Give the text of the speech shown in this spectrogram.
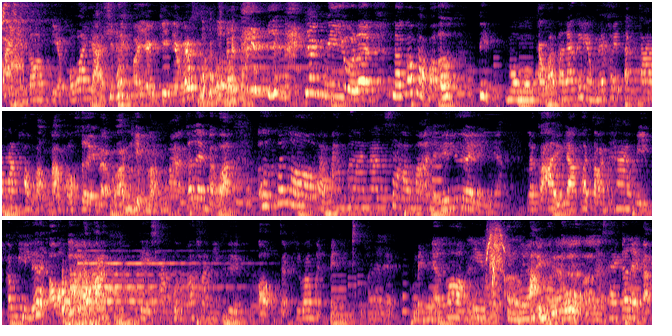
ภายในรอบเดียวเพราะว่ายาที่ได้มายังกินยังไม่หมดเลยยังมีอยู่เลย แล้วก็แบบว่าเออติดงงๆแต่ว่าตอนแรกก็ยังไม่ค่อยตั้งกล้าตั้งความหวังมากเพราะเคยแบบว่าผิดหวังมาก็เลยแบบว่า เออก็รอแบบอามานัดซาวมาอะไรเรื่อยๆอะไรอย่างเงี้ยแล้วก็เอาอีกแล้วพอตอน5วีคก็มีเลือดออกอีกแต่ว่า อออกจากที่ว่าเหมือนเป็นเขาเรียกอะไรเป็นเนื้องอกที่เออปากมดลูกเออใช่ก็เลยแบบ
